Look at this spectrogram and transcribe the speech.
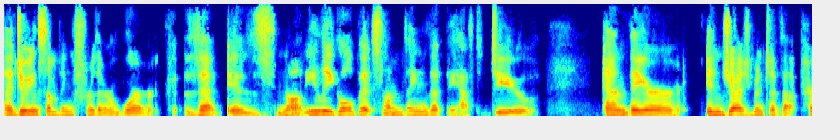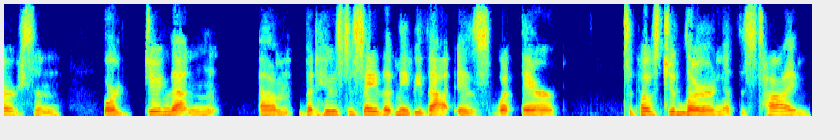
uh, doing something for their work that is not illegal, but something that they have to do, and they're in judgment of that person or doing that. And um, but who's to say that maybe that is what they're supposed to learn at this time?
